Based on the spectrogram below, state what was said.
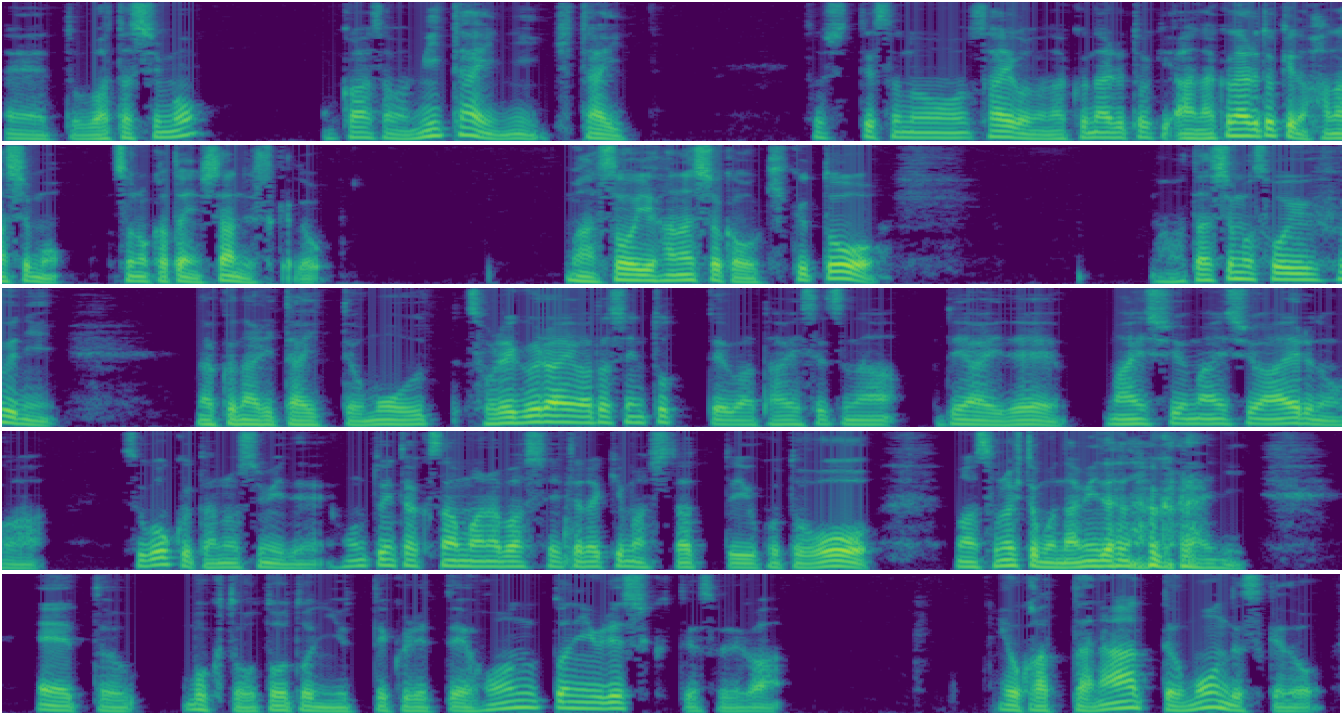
えっ、ー、と、私もお母様みたいに生きたい。そしてその最後の亡くなる時、あ、亡くなる時の話もその方にしたんですけど、まあそういう話とかを聞くと、まあ私もそういうふうに亡くなりたいって思う。それぐらい私にとっては大切な出会いで、毎週毎週会えるのがすごく楽しみで、本当にたくさん学ばせていただきましたっていうことを、まあその人も涙ながらに、えっ、と、僕と弟に言ってくれて、本当に嬉しくて、それが良かったなって思うんですけど、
